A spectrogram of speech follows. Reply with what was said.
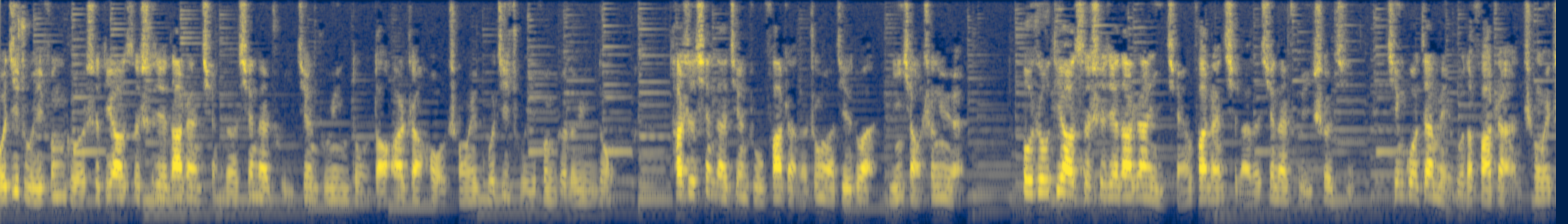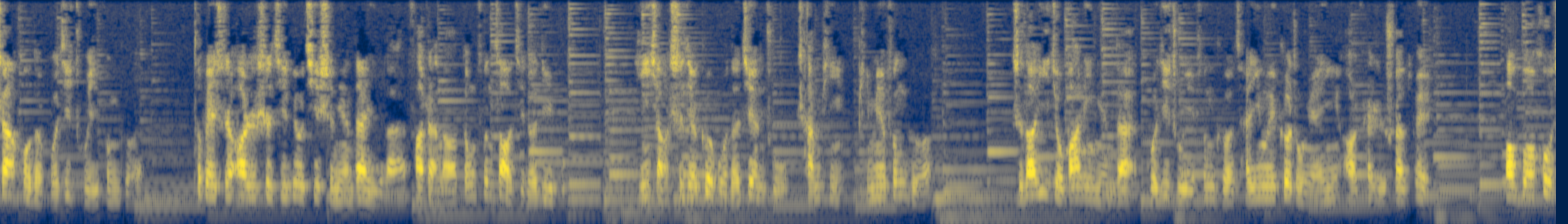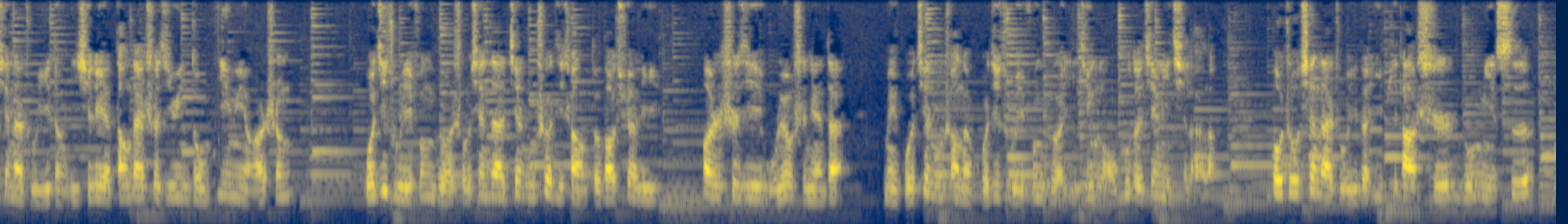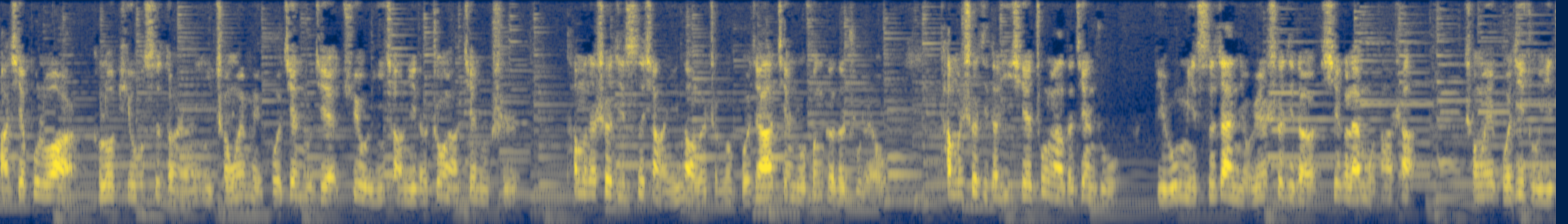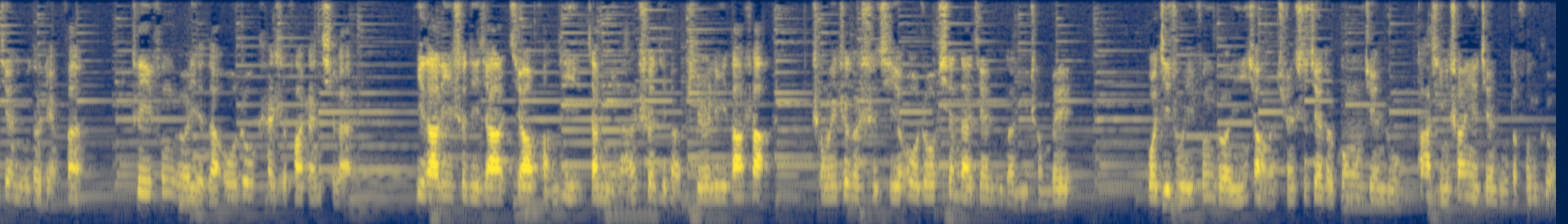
国际主义风格是第二次世界大战前的现代主义建筑运动到二战后成为国际主义风格的运动，它是现代建筑发展的重要阶段，影响深远。欧洲第二次世界大战以前发展起来的现代主义设计，经过在美国的发展，成为战后的国际主义风格。特别是二十世纪六七十年代以来，发展到登峰造极的地步，影响世界各国的建筑、产品、平面风格。直到一九八零年代，国际主义风格才因为各种原因而开始衰退，包括后现代主义等一系列当代设计运动应运而生。国际主义风格首先在建筑设计上得到确立。二十世纪五六十年代。美国建筑上的国际主义风格已经牢固地建立起来了。欧洲现代主义的一批大师，如米斯、马歇布罗尔、格罗皮乌斯等人，已成为美国建筑界具有影响力的重要建筑师。他们的设计思想引导了整个国家建筑风格的主流。他们设计的一些重要的建筑，比如米斯在纽约设计的希格莱姆大厦，成为国际主义建筑的典范。这一风格也在欧洲开始发展起来。意大利设计家吉奥庞蒂在米兰设计的皮瑞利大厦，成为这个时期欧洲现代建筑的里程碑。国际主义风格影响了全世界的公共建筑、大型商业建筑的风格。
